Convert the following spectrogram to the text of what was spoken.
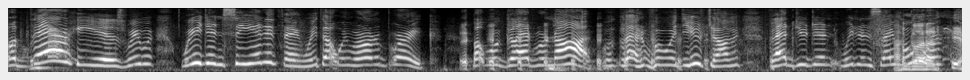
Well, there he is. We were we didn't see anything. We thought we were on a break, but we're glad we're not. We're glad we're with you, Tommy. Glad you didn't. We didn't say I'm more. glad. Yeah.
